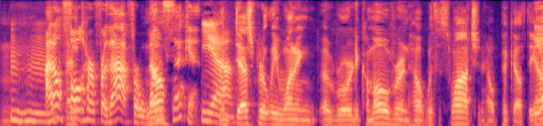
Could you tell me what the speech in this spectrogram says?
Mhm. I don't fault her for that for No. one second. And desperately wanting uh, Rory to come over and help with the swatch and help pick out the Yeah.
